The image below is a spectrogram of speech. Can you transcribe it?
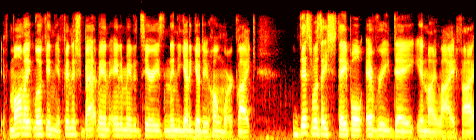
if mom ain't looking, you finish Batman animated series and then you got to go do homework. Like this was a staple every day in my life. I,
